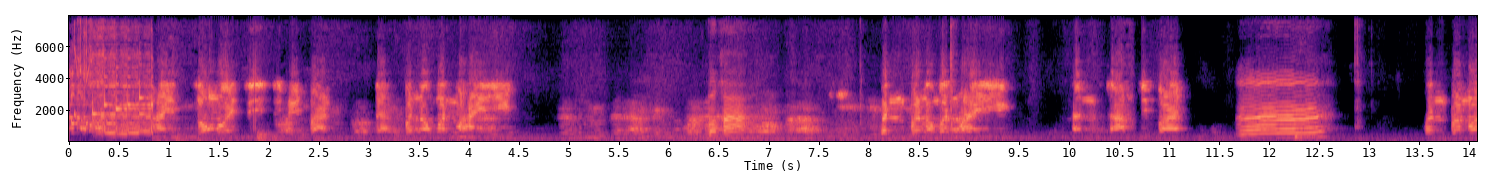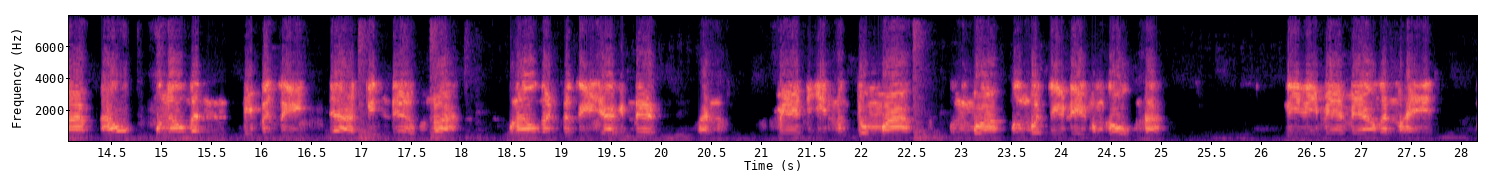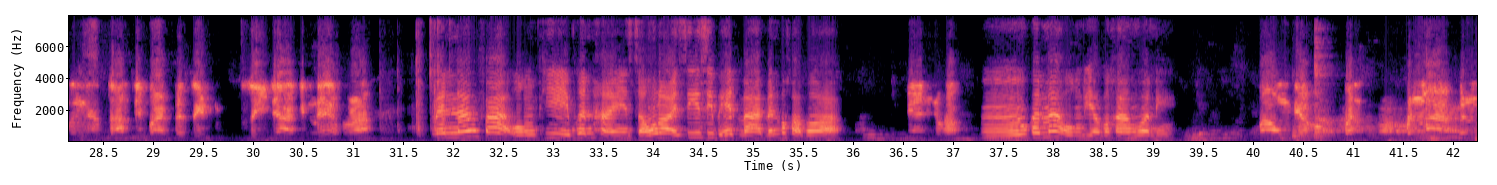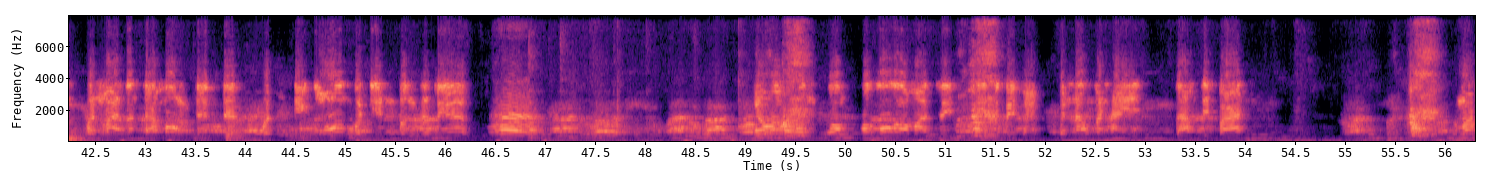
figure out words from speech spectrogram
ำหายสองร้อยสี่สิบเอ็ดบาทแต่ฝันเอามันให้อีกบ่ค่ะฝันฝันเอามันใหม่อันสามสิบบาทเออฝันฝันว่าเอามึงเอามันเด็กไปสี่ยากินเด้อผมว่ามึงเอามันไปสี่ยากินเด้อฝันเมย์ได้ยินมึงจมมา งมามึงมาซื้อเลขของเขานะนี่นี่แม่แม่เอาเงินมาให้มึงสามสิบบาทไปสี่สี่ยากินเด้อผมว่าแม่นนางฟ้าองค์ที่เพิ่นให้สองร้อยสี่สิบเอ็ดบาทแม่นบ่ค่ะพ่อแม่นอยู่ครับอืมเพิ่นมาองค์เดียวปะคะงวดนี้มาองค์เดียวมันมันมาเป็นมันมาตั้งสามโมงแต่แต่คนอีกโมงคนยืนเบิ่งซื้อค่ะเดี๋ยวพวกพวกพวกเขาเอามาสิสิเป็นแบบ เป็นน้ำกันไหสามสิบบาทมา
